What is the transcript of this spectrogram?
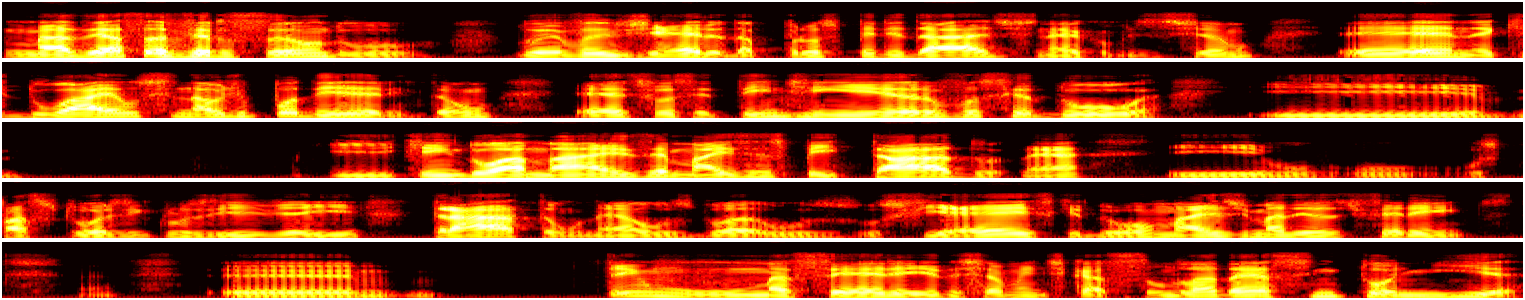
mas essa versão do, do evangelho da prosperidade, né, como eles chamam, é né, que doar é um sinal de poder. Então, é, se você tem dinheiro, você doa. E, e quem doa mais é mais respeitado, né? E o, o, os pastores, inclusive, aí tratam né, os, os, os, fiéis que doam mais de maneiras diferentes. É, tem uma série aí, deixar uma indicação do lado aí, a Sintonia,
